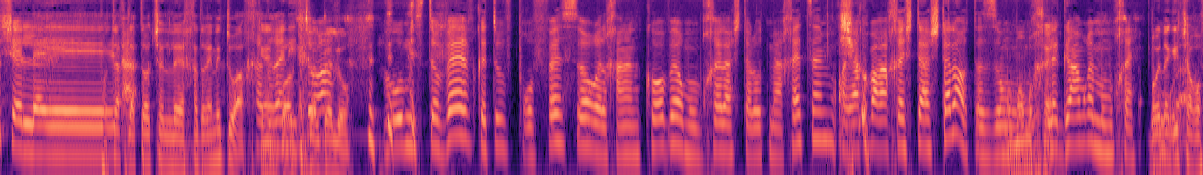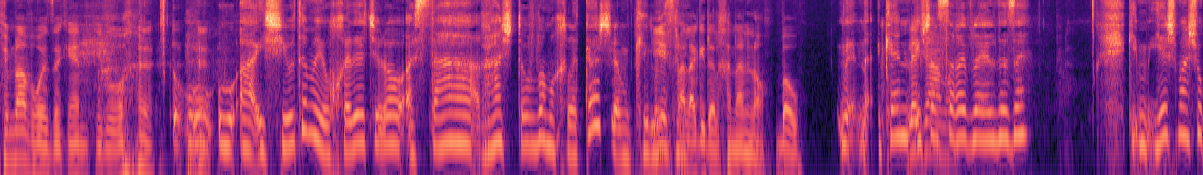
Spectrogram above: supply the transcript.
של... אה, פותח דלתות של אה, חדרי ניתוח, כן, חדרי בואו ניתוח, תתבלבלו. והוא מסתובב, כתוב פרופסור אלחנן קובר, מומחה להשתלות מהחצם, הוא היה כבר אחרי שתי השתלות, אז הוא, הוא מומחה. לגמרי מומחה. בואי נגיד שהרופאים לא עברו את זה, כן, כאילו, הוא- הוא- האישיות המיוחדת שלו עשתה רעש טוב במחלקה שם, כאילו. אי אפשר להגיד לאלחנן לא, בואו. כן, אי אפשר. לסרב לילד הזה? כי יש משהו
